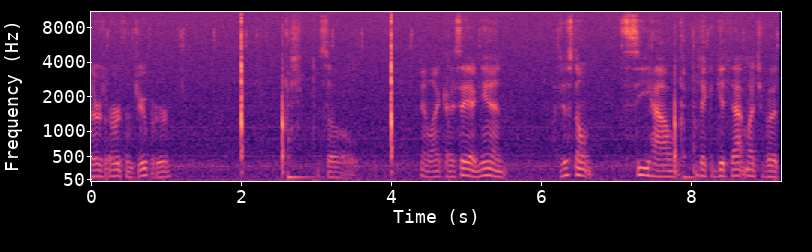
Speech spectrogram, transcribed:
there's Earth and Jupiter. So, and like I say again, I just don't see how they could get that much of a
